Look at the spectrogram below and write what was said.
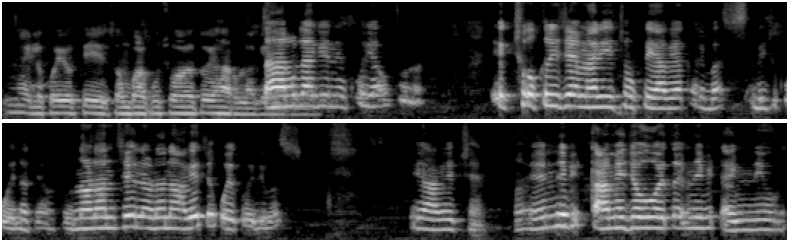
ના એટલે કોઈ વ્યક્તિ સંભાળ પૂછવા આવે તો એ સારું લાગે. સારું લાગે ને કોઈ આવતું નથી. એક છોકરી છે, મારી છોકરી આવ્યા કરે, બસ. બીજું કોઈ નથી આવતું. નણન છે નણન આવે છે કોઈ કોઈ દિવસ. એ આવે છે. એમને બી કામે જવું હોય તો એમને બી ટાઈમ નહીં હોય.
